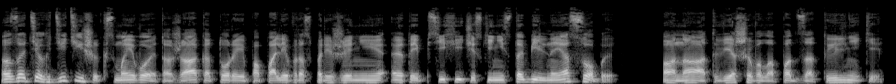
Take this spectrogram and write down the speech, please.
а за тех детишек с моего этажа, которые попали в распоряжение этой психически нестабильной особы. Она отвешивала подзатыльники,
